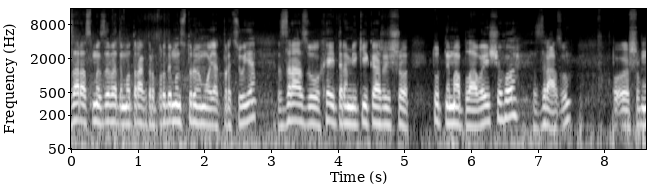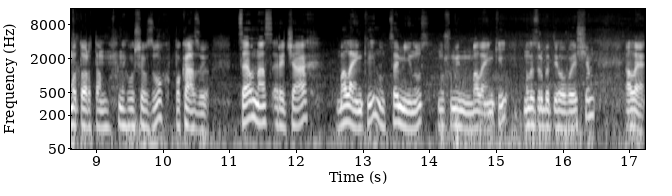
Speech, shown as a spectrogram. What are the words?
Зараз ми заведемо трактор, продемонструємо, як працює. Зразу хейтерам, які кажуть, що тут нема плаваючого, зразу, щоб мотор там не глушив звук, показую. Це у нас речах маленький, ну це мінус, тому що він маленький, могли зробити його вищим. Але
